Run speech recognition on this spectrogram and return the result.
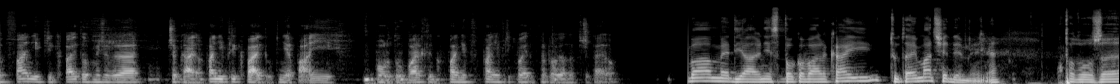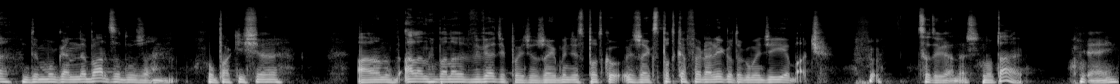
y, fani freak fightów myślę, że czekają. Fani freak fightów, nie pani sportów walk, tylko fani, fani freak fightów naprawdę na to czekają. chyba medialnie spoko walka i tutaj macie dymy, nie? Podłoże dymogenne bardzo duże. Chłopaki się... Alan, Alan chyba nawet w wywiadzie powiedział, że jak będzie spotkał, że jak spotka Ferrariego, to go będzie jebać. Co ty gadasz? No tak. Okej.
